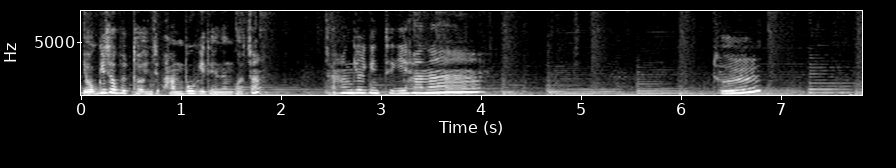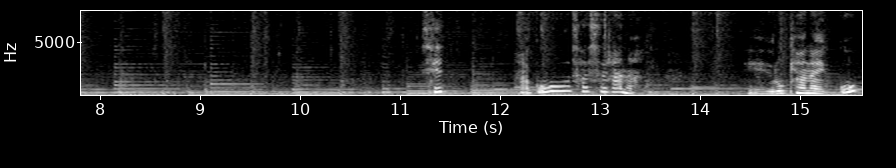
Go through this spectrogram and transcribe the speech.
여기서부터 이제 반복이 되는 거죠. 자, 한길긴뜨기 하나, 둘, 셋 하고 사슬 하나. 예, 이렇게 하나 있고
